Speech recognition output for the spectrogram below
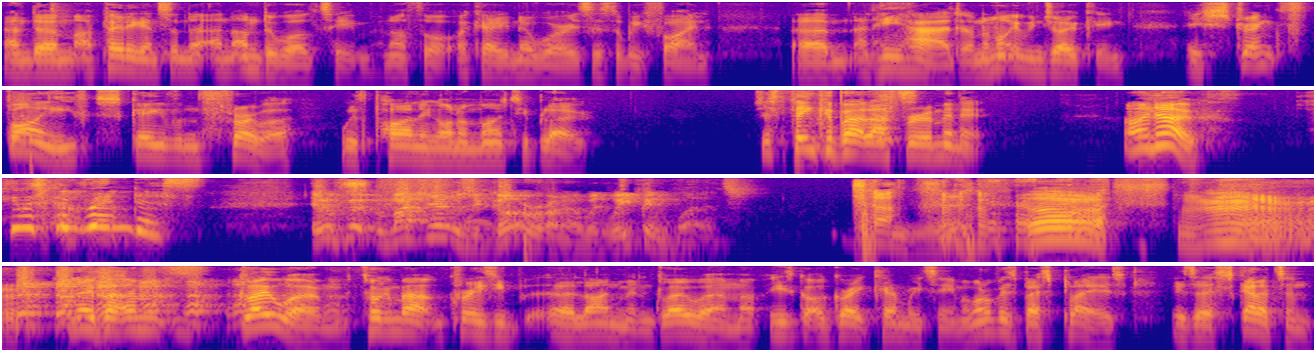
and um, I played against an, an underworld team, and I thought, okay, no worries, this will be fine. Um, and he had, and I'm not even joking, a strength five Skaven thrower with piling on a mighty blow. Just think about that for a minute. I know. He was horrendous. It would- imagine it was a gutter runner with weeping blades. Ugh. no, but um, Glowworm, talking about crazy uh, lineman, Glowworm, uh, he's got a great Khemri team. And one of his best players is a skeleton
